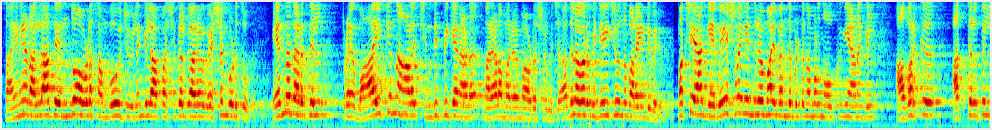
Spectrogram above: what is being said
സൈനൈഡ് അല്ലാത്ത എന്തോ അവിടെ സംഭവിച്ചു ഇല്ലെങ്കിൽ ആ പശുക്കൾക്കാരോ വിഷം കൊടുത്തു എന്ന തരത്തിൽ വായിക്കുന്ന ആളെ ചിന്തിപ്പിക്കാനാണ് മലയാള മനോരമ അവിടെ ശ്രമിച്ചത്. അതിൽ അവർ വിജയിച്ചു എന്ന് പറയേണ്ടി വരും. പക്ഷേ ആ ഗവേഷണ കേന്ദ്രവുമായി ബന്ധപ്പെട്ട് നമ്മൾ നോക്കുകയാണെങ്കിൽ അവർക്ക് അത്തരത്തിൽ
